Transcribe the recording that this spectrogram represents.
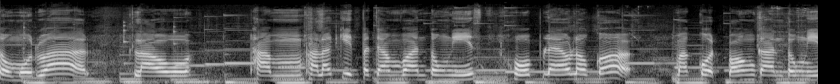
สมมุติว่าเราทำภารกิจประจำวันตรงนี้ครบแล้วเราก็มากดป้องกันตรงนี้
